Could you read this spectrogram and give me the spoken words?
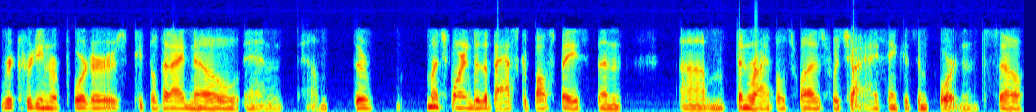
recruiting reporters, people that I know, and um, they're much more into the basketball space than um, than Rivals was, which I, I think is important. So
